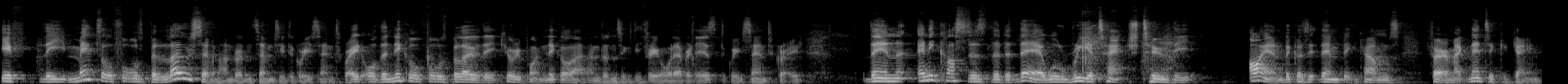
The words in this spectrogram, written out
If the metal falls below 770 degrees centigrade, or the nickel falls below the Curie point nickel at 163 or whatever it is degrees centigrade, then any clusters that are there will reattach to the iron because it then becomes ferromagnetic again.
